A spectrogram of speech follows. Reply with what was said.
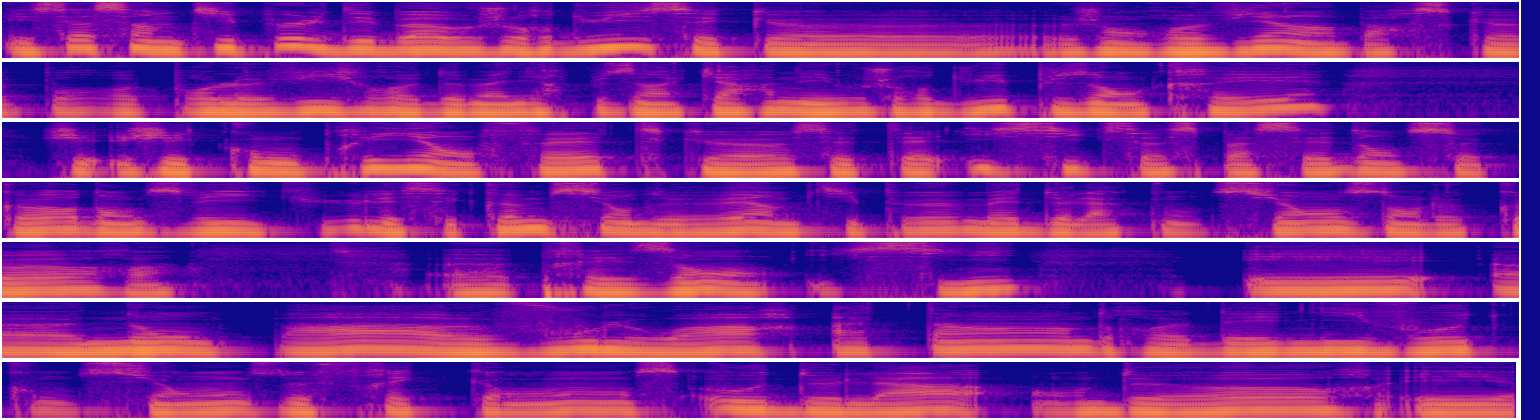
Et ça, c'est un petit peu le débat aujourd'hui, c'est que j'en reviens parce que pour le vivre de manière plus incarnée aujourd'hui, plus ancrée, j'ai compris en fait que c'était ici que ça se passait, dans ce corps, dans ce véhicule, et c'est comme si on devait un petit peu mettre de la conscience dans le corps euh, présent ici, et euh, non pas euh, vouloir atteindre des niveaux de conscience, de fréquence au-delà, en dehors, et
